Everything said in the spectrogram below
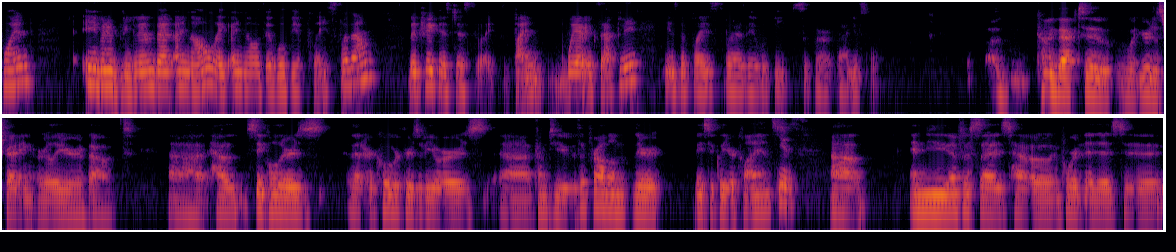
point anybody brilliant that i know like i know there will be a place for them. The trick is just to like find where exactly is the place where they would be super uh, useful. Uh, coming back to what you were describing earlier about uh, how stakeholders that are coworkers of yours uh, come to you with a problem, they're basically your clients. yes. Uh, and you emphasized how important it is to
